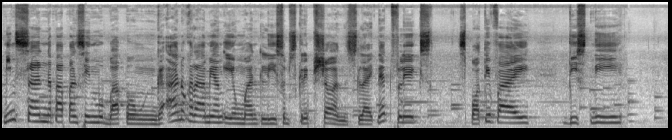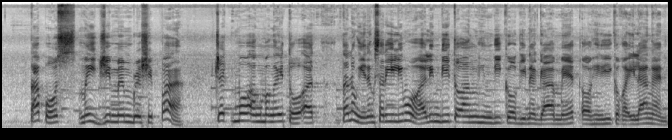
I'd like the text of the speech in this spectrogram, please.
Minsan, napapansin mo ba kung gaano karami ang iyong monthly subscriptions like Netflix, Spotify, Disney, tapos may gym membership pa. Check mo ang mga ito at tanungin ang sarili mo, alin dito ang hindi ko ginagamit o hindi ko kailangan.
